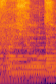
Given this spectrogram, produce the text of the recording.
selfish.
